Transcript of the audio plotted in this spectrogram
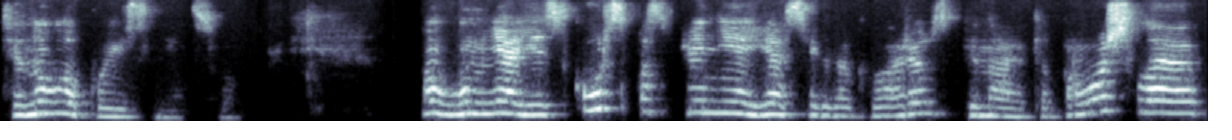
тянула поясницу. Ну, у меня есть курс по спине, я всегда говорю, спина – это прошлое.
